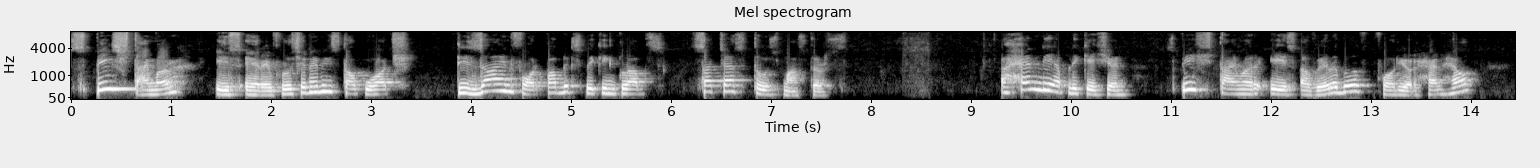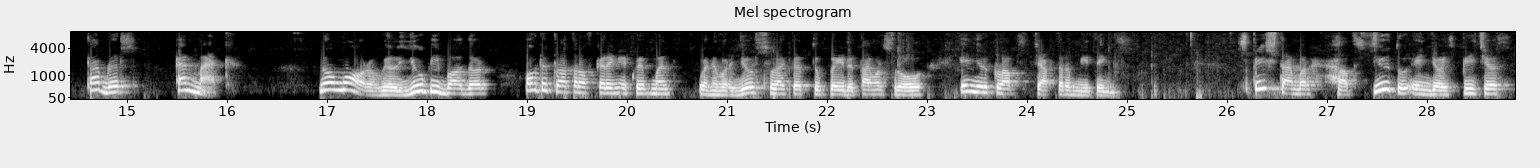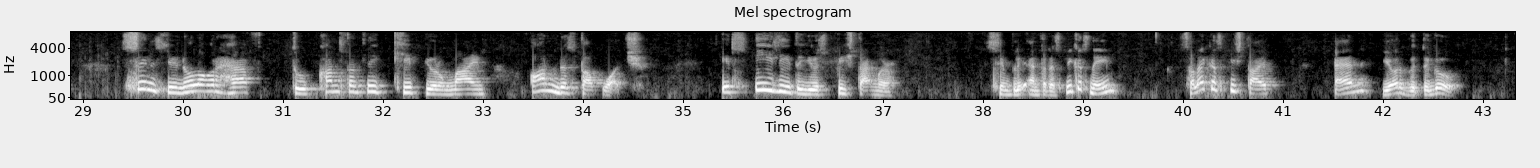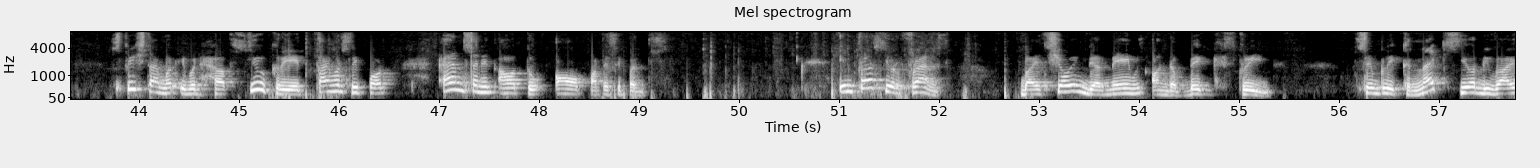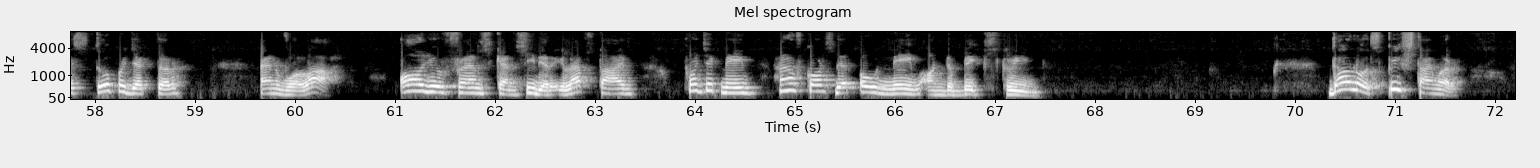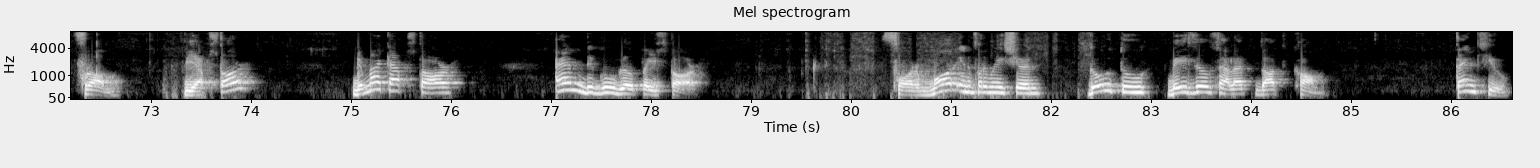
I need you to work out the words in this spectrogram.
Speech Timer is a revolutionary stopwatch designed for public speaking clubs such as Toastmasters. A handy application, Speech Timer is available for your handheld, tablets, and Mac. No more will you be bothered of the clutter of carrying equipment whenever you're selected to play the timer's role in your club's chapter meetings. Speech Timer helps you to enjoy speeches since you no longer have to constantly keep your mind on the stopwatch. It's easy to use speech timer. Simply enter the speaker's name, select a speech type, and you're good to go. Speech timer even helps you create timers report and send it out to all participants. Impress your friends by showing their names on the big screen. Simply connect your device to a projector and voila! All your friends can see their elapsed time, project name, and of course their own name on the big screen. Download Speech Timer from the App Store, the Mac App Store, and the Google Play Store. For more information, go to basilsalad.com. Thank you.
